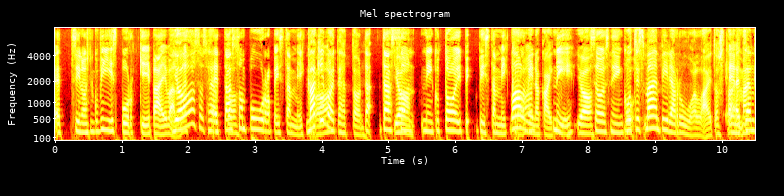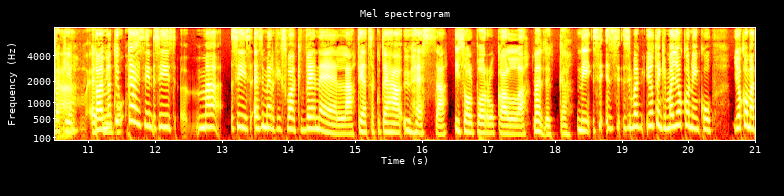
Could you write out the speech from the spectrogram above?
että siinä olisi niinku viisi purkkia päivällä. Joo, se olisi Että tässä on puuro, pistä mikroon. Mäkin voin tehdä ton. Tä, tässä Joo. on niinku toi, pi- pistä mikroon. Valmiina kaikki. Niin, Joo. se olisi niinku... Mutta siis mä en pidä ruoanlaitosta. En Et sen takia, et tai mä niinku, tykkäisin siis, mä siis esimerkiksi vaikka veneellä, tiedätkö, kun tehdään yhdessä isolla porukalla, Mä en tykkää. Niin si, si, si, mä, jotenkin mä joko, niinku, joko mä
